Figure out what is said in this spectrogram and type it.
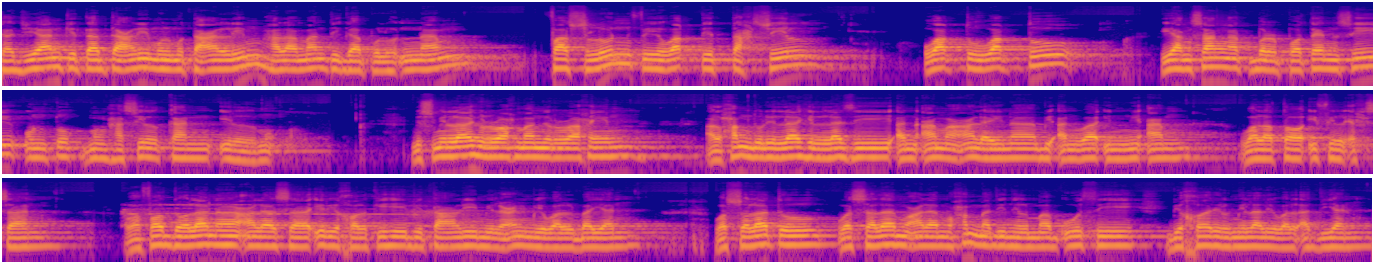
Kajian Kitab Ta'limul Muta'alim halaman 36 Faslun fi waktu tahsil waktu-waktu yang sangat berpotensi untuk menghasilkan ilmu. Bismillahirrahmanirrahim. Alhamdulillahillazi an'ama alaina bi anwa'in ni'am wa lataifil ihsan. وفضلنا على سائر خلقه بتعليم العلم والبيان. والصلاة والسلام على محمد المبعوث بخير الملل والأديان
